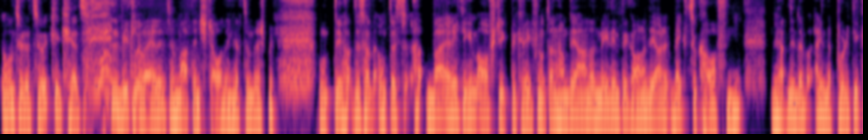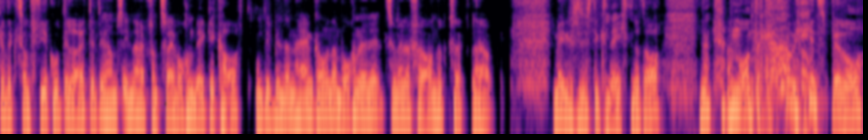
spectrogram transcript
uns wieder zurückgekehrt sind mittlerweile, der Martin Staudinger zum Beispiel. Und, die, das hat, und das war richtig im Aufstieg begriffen. Und dann haben die anderen Medien begonnen, die alle wegzukaufen. Wir hatten in der, in der Politikredaktion vier gute Leute, die haben es innerhalb von zwei Wochen weggekauft. Und ich bin dann heimgekommen am Wochenende zu meiner Frau und habe gesagt, naja, wenigstens ist die Knecht noch da. Ne? Am Montag kam ich ins Büro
